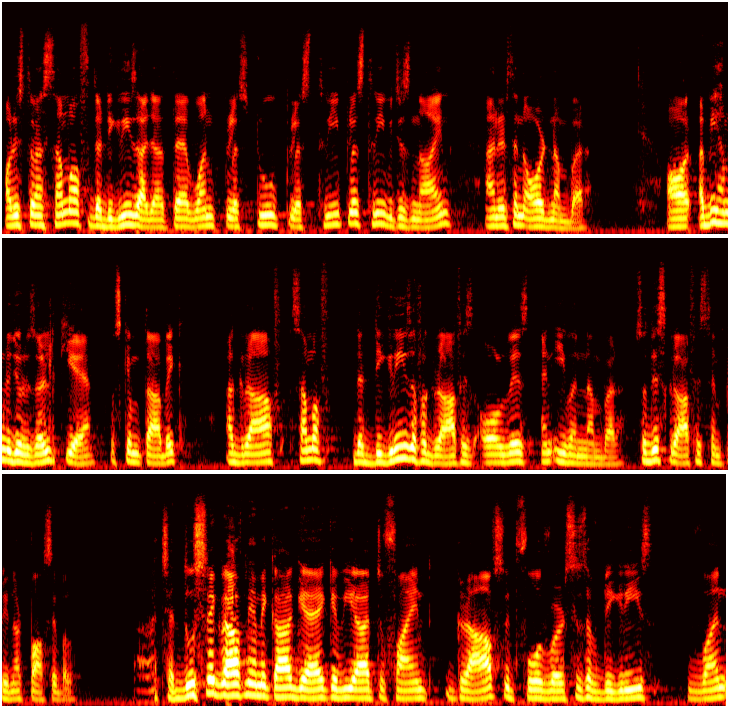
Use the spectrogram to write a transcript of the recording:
اور اس طرح سم آف دا ڈگریز آ جاتا ہے one plus two plus three plus three which is nine and its an odd number اور ابھی ہم نے جو ریزلٹ کیا ہے اس کے مطابق a graph of the degrees of a graph is always an even number so this graph is simply not possible اچھا دوسرے گراف میں ہمیں کہا گیا ہے کہ we are to find graphs with فورسز of degrees one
